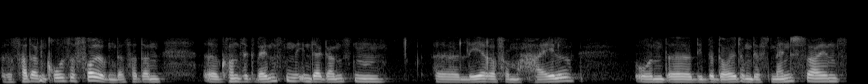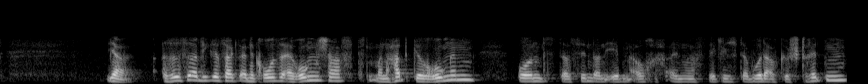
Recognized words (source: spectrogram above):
das hat dann große Folgen, das hat dann äh, Konsequenzen in der ganzen äh, Lehre vom Heil und äh, die Bedeutung des Menschseins. Ja, also es ist ja wie gesagt eine große Errungenschaft. Man hat gerungen und das sind dann eben auch eine, wirklich, da wurde auch gestritten.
